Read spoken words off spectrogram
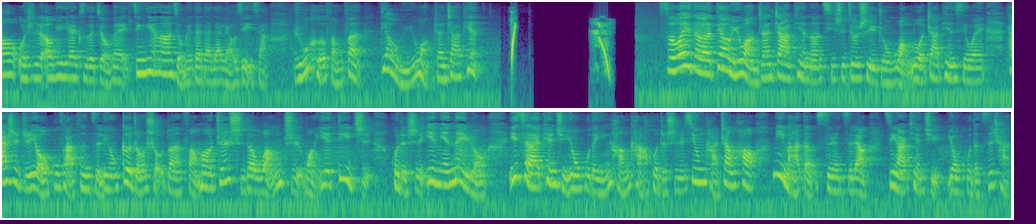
好，我是 OKEX 的九妹。今天呢，九妹带大家了解一下如何防范钓鱼网站诈骗。所谓的钓鱼网站诈骗呢，其实就是一种网络诈骗行为。它是指有不法分子利用各种手段仿冒真实的网址、网页地址或者是页面内容，以此来骗取用户的银行卡或者是信用卡账号、密码等私人资料，进而骗取用户的资产。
